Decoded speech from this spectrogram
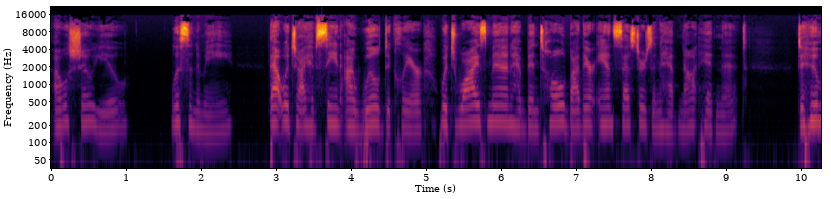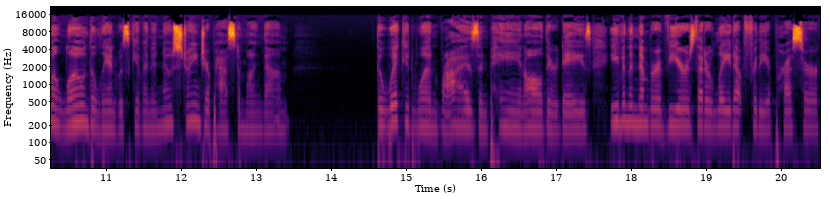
I will show you. Listen to me. That which I have seen I will declare, which wise men have been told by their ancestors and have not hidden it to whom alone the land was given, and no stranger passed among them. The wicked one rise in pain all their days, even the number of years that are laid up for the oppressor.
